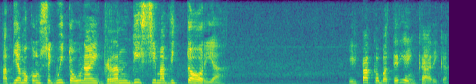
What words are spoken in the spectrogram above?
Abbiamo conseguito una grandissima vittoria. Il pacco batteria in carica.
